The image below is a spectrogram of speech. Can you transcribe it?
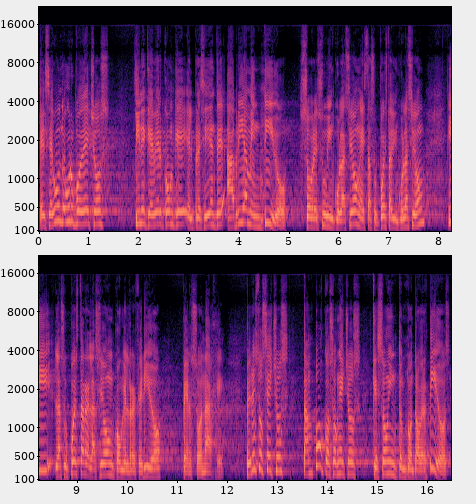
El segundo grupo de hechos tiene que ver con que el presidente habría mentido sobre su vinculación, esta supuesta vinculación, y la supuesta relación con el referido personaje. Pero estos hechos tampoco son hechos que son incontrovertidos,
